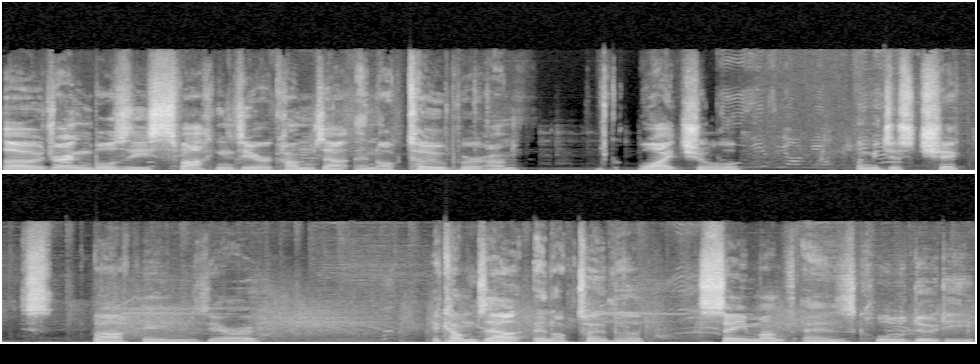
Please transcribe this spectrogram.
So Dragon Ball Z Sparking Zero comes out in October, I'm quite sure. Let me just check. Sparking Zero. It comes out in October, same month as Call of Duty.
